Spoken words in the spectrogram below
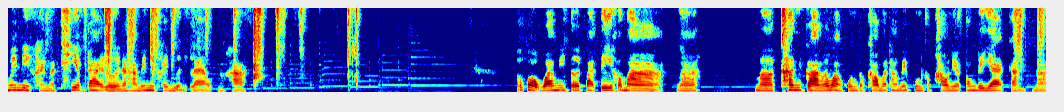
ไม่มีใครมาเทียบได้เลยนะคะ ไม่มีใครเหมือนอีกแล้วนะคะ เขาบอกว่ามีเติร์ดปาร์ตี้เข้ามานะ มาขั้นกลางระหว่างคุณกับเขามาทำให้คุณกับเขาเนี่ยต้องได้แยกกันนะ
